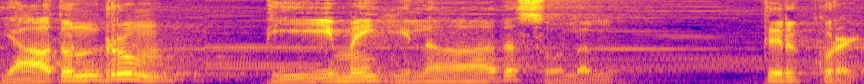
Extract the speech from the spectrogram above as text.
யாதொன்றும் தீமை இல்லாத சொல்லல் திருக்குறள்.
